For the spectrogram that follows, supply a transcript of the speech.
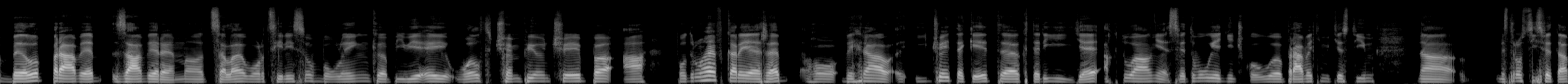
byl právě závěrem celé World Series of Bowling, PBA World Championship. A po druhé v kariéře ho vyhrál EJ Tekit, který je aktuálně světovou jedničkou právě tím vítězstvím na mistrovství světa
